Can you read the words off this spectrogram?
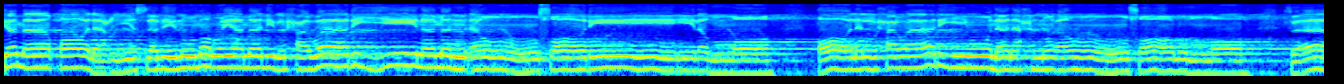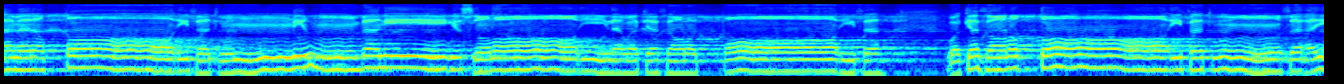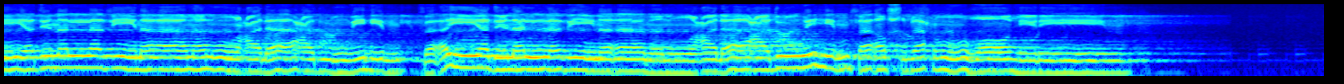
كما قال عيسى ابن مريم للحواريين من أنصاري إلى الله. قال الحواريون نحن أنصار الله. فآمنت طائفة من بني إسرائيل وكفرت طائفة وكفرت طائفة فأيدنا الذين آمنوا عدوهم فأيدنا الذين آمنوا على عدوهم فأصبحوا ظاهرين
